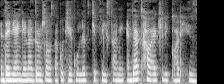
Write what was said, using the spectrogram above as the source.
And then Yangena there so I was like, okay, cool, let's keep FaceTiming. And that's how I actually got his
